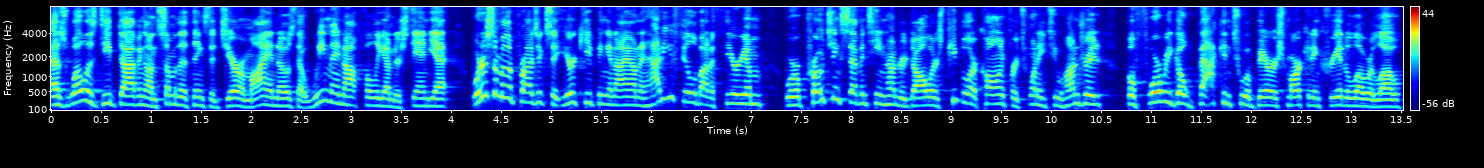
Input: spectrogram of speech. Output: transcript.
as well as deep diving on some of the things that Jeremiah knows that we may not fully understand yet. What are some of the projects that you're keeping an eye on, and how do you feel about Ethereum? We're approaching $1,700. People are calling for 2200 before we go back into a bearish market and create a lower low.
